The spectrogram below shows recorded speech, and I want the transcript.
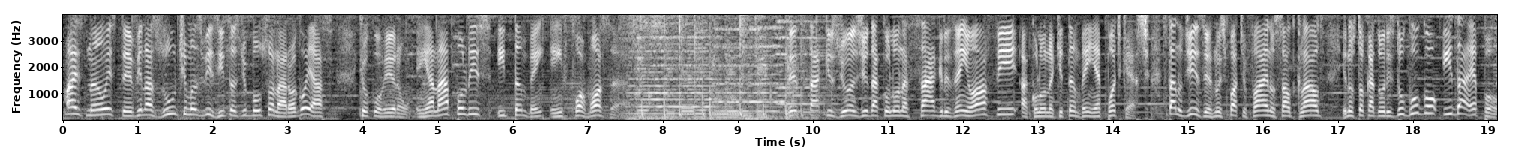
mas não esteve nas últimas visitas de Bolsonaro a Goiás, que ocorreram em Anápolis e também em Formosa. Destaques de hoje da coluna Sagres em Off, a coluna que também é podcast. Está no Deezer, no Spotify, no SoundCloud e nos tocadores do Google e da Apple.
